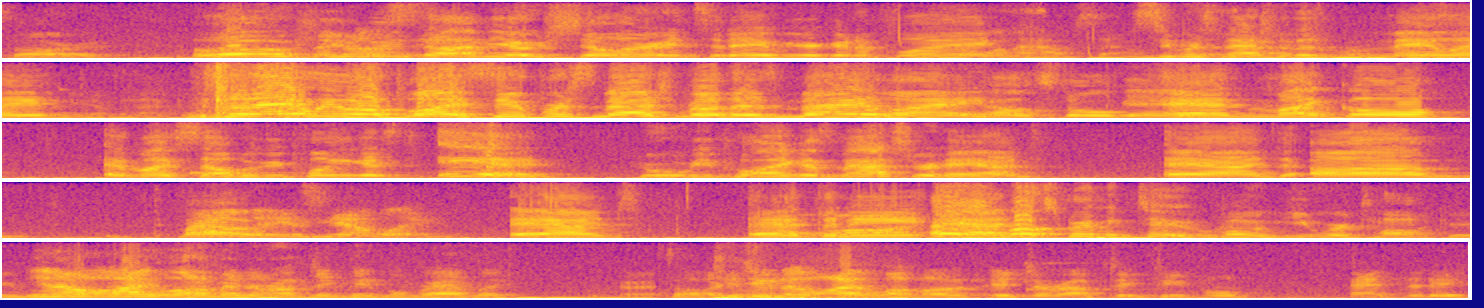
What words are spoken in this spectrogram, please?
Sorry. Hello, humans. I'm Yoshiller, and today we are gonna play. don't have sound. Super Smash Brothers Melee. picks it up and you have an echo. Today we will play Super Smash Brothers Melee, Hellstole game. and Michael and myself will be playing against Ian, who will be playing as Master Hand, and um, Bradley is yelling. and Anthony. Hey, hey, I love screaming too. Well, you were talking. You know, I love interrupting people, Bradley. Talking Did you know I love uh, interrupting people, Anthony?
